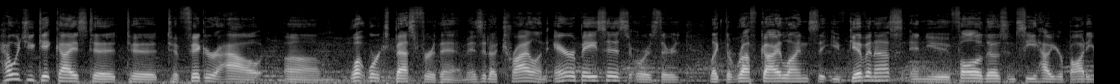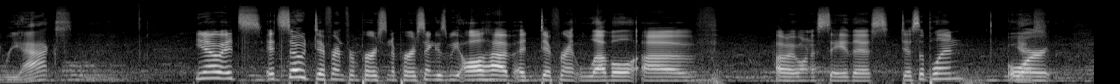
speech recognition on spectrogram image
how would you get guys to, to, to figure out um, what works best for them? Is it a trial and error basis, or is there like the rough guidelines that you've given us, and you follow those and see how your body reacts? You know, it's it's so different from person to person because we all have a different level of how do I want to say this discipline? Or Yes.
